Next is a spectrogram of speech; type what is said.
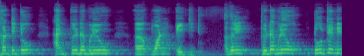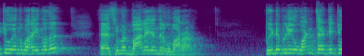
thirty two and P W one eighty two അതിൽ P W two twenty two എന്ന് പറയുന്നത് ശ്രീമൻ ശ്രീമദ് ബാലചന്ദ്രകുമാറാണ്. P W one thirty two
